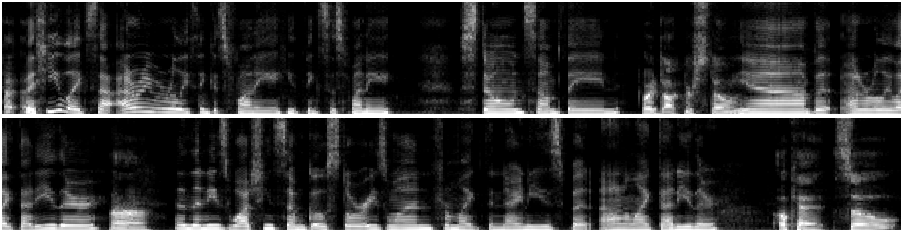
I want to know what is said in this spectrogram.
but he likes that. I don't even really think it's funny. He thinks it's funny. Stone something. Or Doctor Stone? Yeah, but I don't really like that either. Uh, And then he's watching some Ghost Stories one from like the 90s, but I don't like that either. Okay, so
